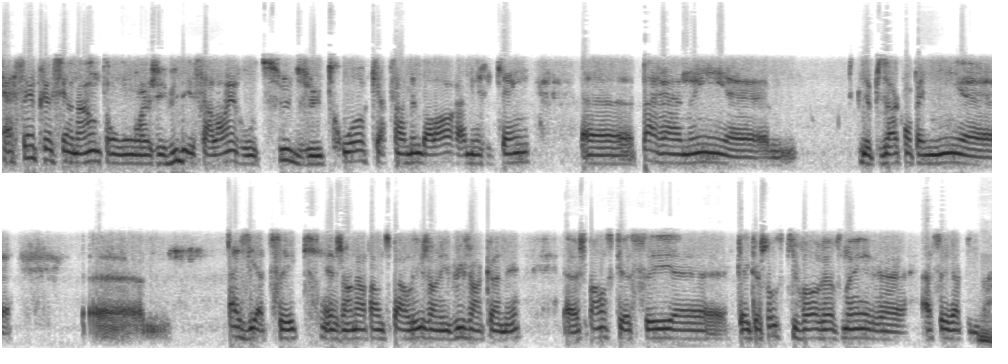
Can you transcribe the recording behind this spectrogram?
assez impressionnante. Euh, j'ai vu des salaires au-dessus du 3 400 000 dollars américains euh, par année euh, de plusieurs compagnies asiatiques. J'en ai entendu parler, j'en ai vu, j'en connais. je pense que c'est quelque chose qui va revenir assez rapidement.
